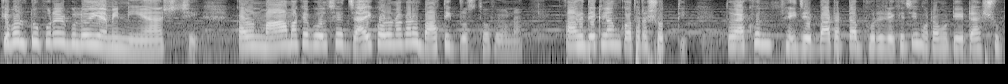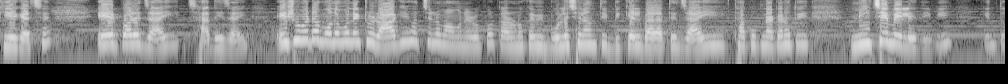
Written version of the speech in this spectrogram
কেবল টুপুরেরগুলোই আমি নিয়ে আসছি। কারণ মা আমাকে বলছে, যাই করো না কেন, বাতিগ্রস্ত হয়েও না। তা আমি দেখলাম কথাটা সত্যি। তো এখন এই যে বাটারটা ভরে রেখেছি, মোটামুটি এটা শুকিয়ে গেছে। এরপরে যাই, ছাদে যাই। এই সময়টা মনে মনে একটু রাগই হচ্ছিল মামনের ওপর কারণ ওকে আমি বলেছিলাম, তুই বিকেল বেলাতে যাই থাকুক না কেন, তুই নিচে মেলে দিবি। কিন্তু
